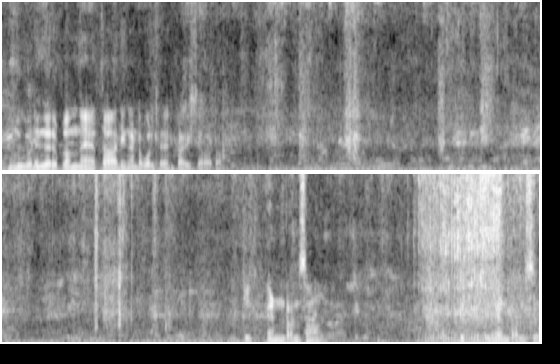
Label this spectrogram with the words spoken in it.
നമ്മൾ ഇവിടെയും കയറിയപ്പോഴും നേരത്തെ ആദ്യം കണ്ട പോലത്തെ കാഴ്ചകളാട്ടോ. എൻട്രൻസ് ആണ്. ടിക്കറ്റിന്റെ എൻട്രൻസ്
